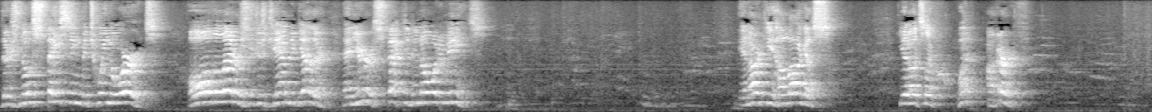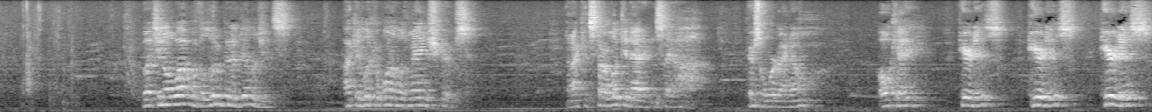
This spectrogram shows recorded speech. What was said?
there's no spacing between the words. All the letters are just jammed together, and you're expected to know what it means. in archihalagas, you know, it's like, what on earth? But you know what? With a little bit of diligence, I can look at one of those manuscripts and I can start looking at it and say, ah, there's a word I know. Okay, here it is, here it is, here it is.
